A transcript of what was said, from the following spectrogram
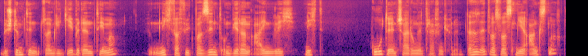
bestimmten, zu einem gegebenen Thema, nicht verfügbar sind und wir dann eigentlich nicht gute Entscheidungen treffen können. Das ist etwas, was mir Angst macht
